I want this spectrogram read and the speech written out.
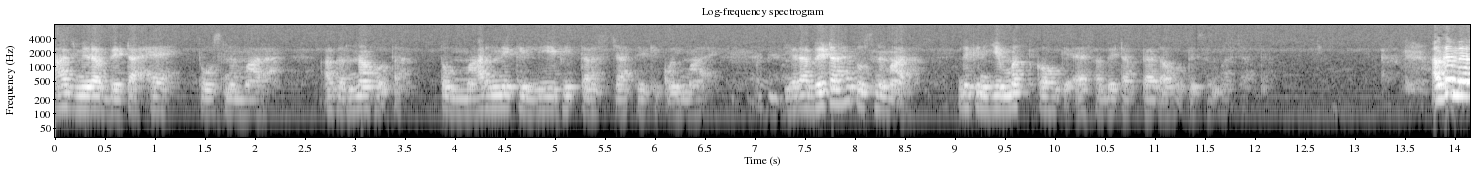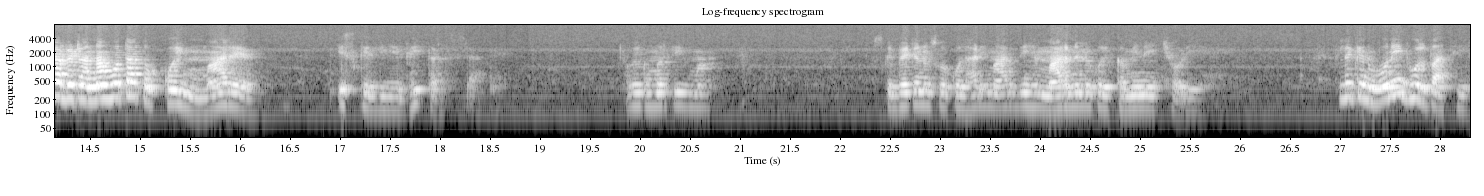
आज मेरा बेटा है तो उसने मारा। अगर ना होता तो मारने के लिए भी तरस जाते कि कोई मारे। मेरा बेटा है तो उसने मारा। लेकिन ये मत कहो कि ऐसा बेटा पैदा होते से मर जाता। अगर मेरा बेटा ना होता तो कोई मारे इसके लिए भी तरस जाते। वो एक मरती माँ। उसके बेटे ने उसको कुल्हाड़ी मार दी है, मारने में कोई कमी नहीं छोड़ी है। लेकिन वो नहीं भूल पाती,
